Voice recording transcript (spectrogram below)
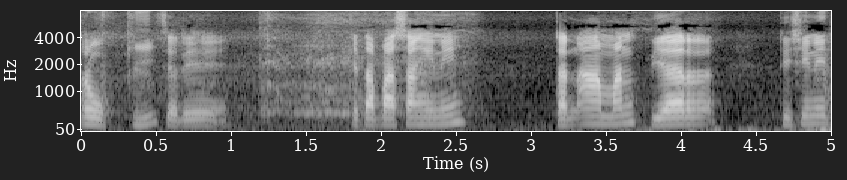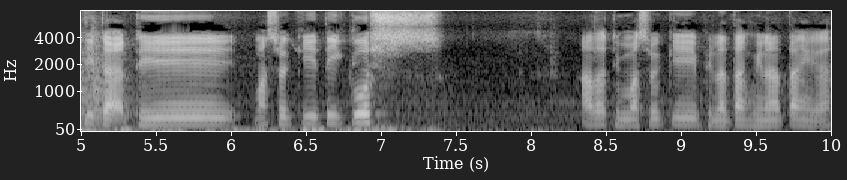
rugi. Jadi kita pasang ini dan aman biar di sini tidak dimasuki tikus atau dimasuki binatang-binatang ya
